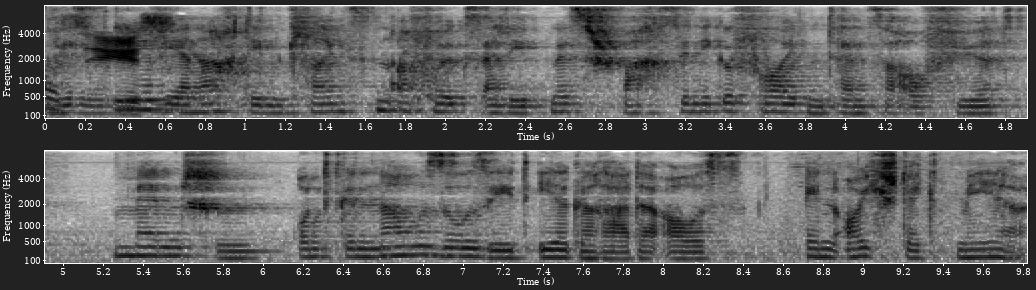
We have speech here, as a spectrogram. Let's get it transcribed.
Wisst ihr, Süß. wer nach dem kleinsten Erfolgserlebnis schwachsinnige Freudentänze aufführt? Menschen. Und genau so seht ihr gerade aus. In euch steckt mehr.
